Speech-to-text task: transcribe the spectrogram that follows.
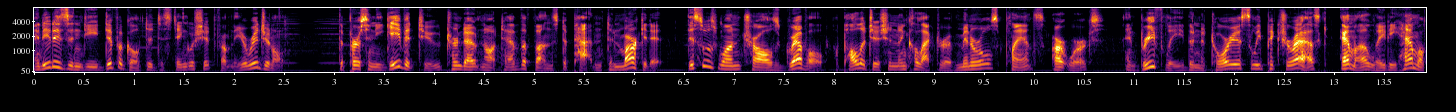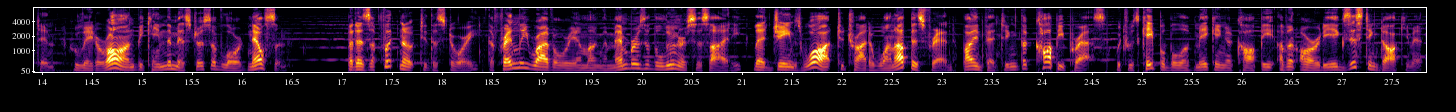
and it is indeed difficult to distinguish it from the original. The person he gave it to turned out not to have the funds to patent and market it. This was one Charles Greville, a politician and collector of minerals, plants, artworks, and briefly the notoriously picturesque Emma Lady Hamilton, who later on became the mistress of Lord Nelson. But as a footnote to the story, the friendly rivalry among the members of the Lunar Society led James Watt to try to one-up his friend by inventing the copy press, which was capable of making a copy of an already existing document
